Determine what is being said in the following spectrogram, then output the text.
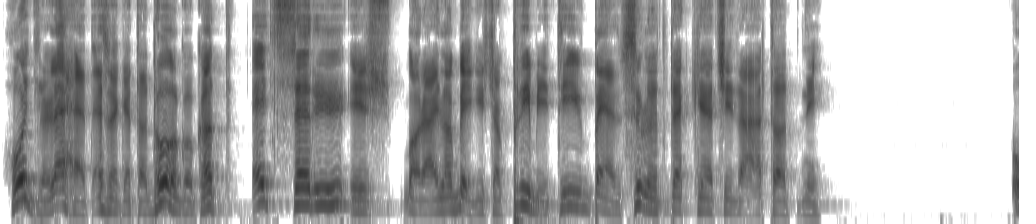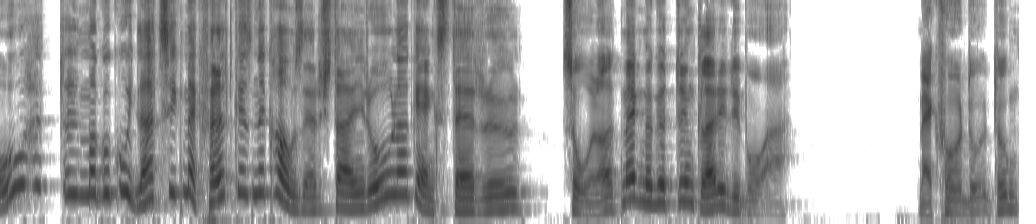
Hogy lehet ezeket a dolgokat egyszerű és aránylag mégiscsak primitív benszülöttekkel csináltatni? Ó, hát maguk úgy látszik megfeledkeznek Hausersteinról, a gangsterről. Szólalt meg mögöttünk Clary Dubois. Megfordultunk.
